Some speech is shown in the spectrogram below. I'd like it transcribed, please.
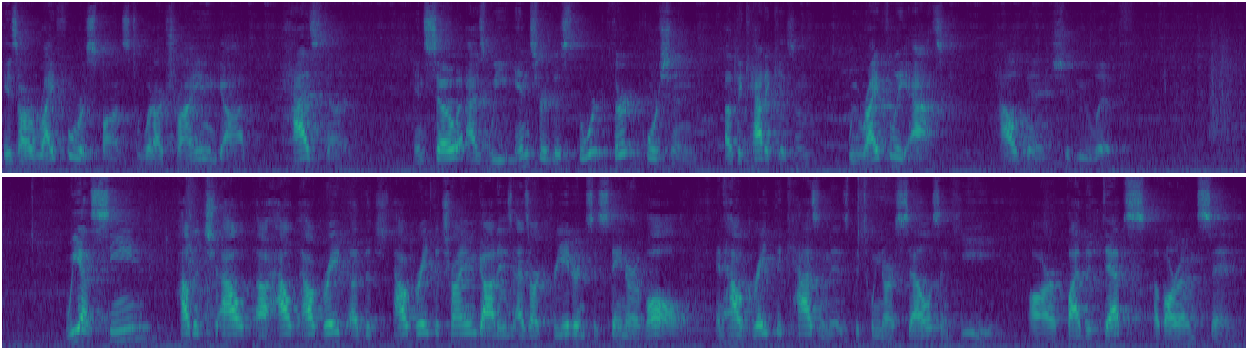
is our rightful response to what our triune God has done. And so, as we enter this third portion of the Catechism, we rightfully ask, how then should we live? We have seen how, the, how, uh, how, how, great, uh, the, how great the triune God is as our creator and sustainer of all, and how great the chasm is between ourselves and He are by the depths of our own sin.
